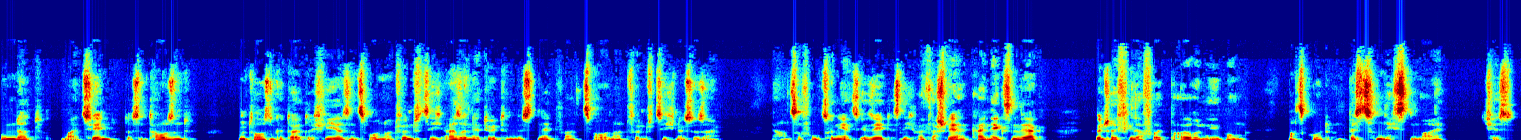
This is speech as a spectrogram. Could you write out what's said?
100 mal 10, das sind 1000 und 1000 geteilt durch 4 sind 250, also in der Tüte müssten etwa 250 Nüsse sein. Ja, und so funktioniert's. Ihr seht, ist nicht weiter schwer, kein Hexenwerk. Ich wünsche euch viel Erfolg bei euren Übungen. Macht's gut und bis zum nächsten Mal. Tschüss.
